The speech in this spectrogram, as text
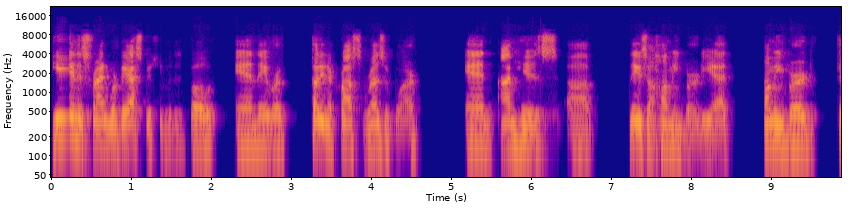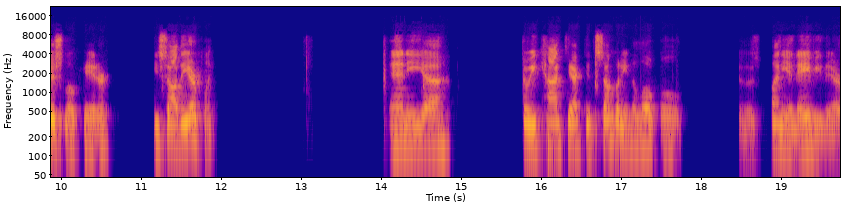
he and his friend were bass fishing with his boat, and they were cutting across the reservoir. And on his, uh, I think it's a Humminbird he had, Humminbird fish locator, he saw the airplane. And he, uh, so he contacted somebody in the local, there was plenty of Navy there,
